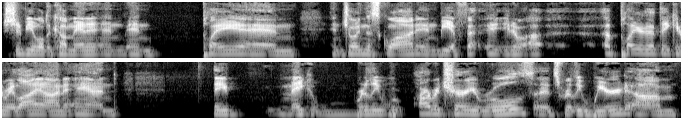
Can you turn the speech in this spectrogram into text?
should be able to come in and and play and and join the squad and be a you know a, a player that they can rely on and they make really arbitrary rules it's really weird um,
